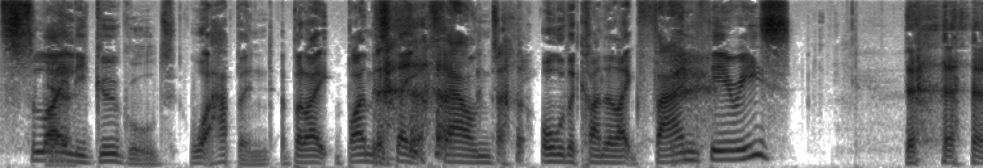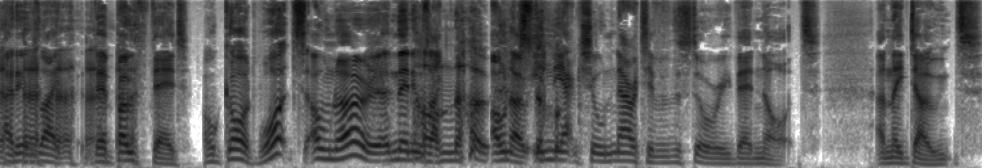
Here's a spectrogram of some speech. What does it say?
slyly Googled what happened, but I, by mistake, found all the kind of like fan theories. and it was like they're both dead. Oh God, what? Oh no! And then it was Oh, like, no. oh no! In the actual narrative of the story, they're not, and they don't.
